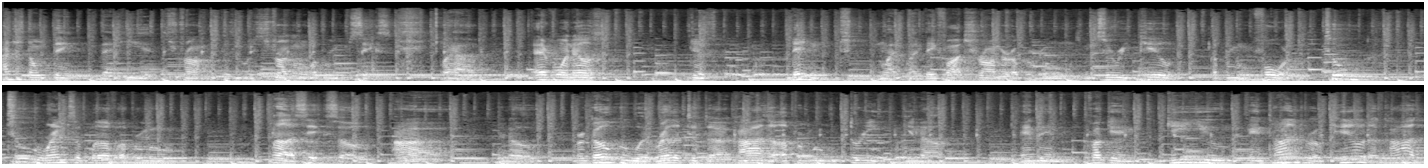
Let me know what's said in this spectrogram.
I just don't think that he is strong because he was struggling with room six. Wow, everyone else just didn't like like they fought stronger upper moons. Mitsuri killed upper moon four. Two two ranks above Upper Moon uh, six. So, uh, you know, Rengoku was relative to Akaza Upper Moon three. You know, and then fucking Giyu and Tanjiro killed Akaza.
